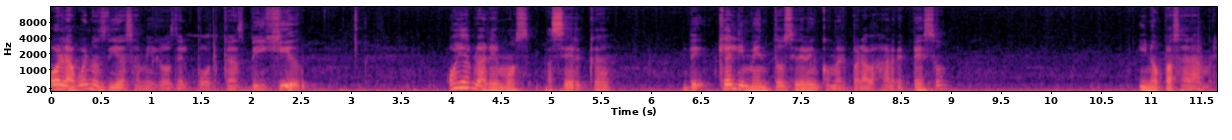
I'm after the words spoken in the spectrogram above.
Hola, buenos días amigos del podcast Big Hill. Hoy hablaremos acerca de qué alimentos se deben comer para bajar de peso y no pasar hambre.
